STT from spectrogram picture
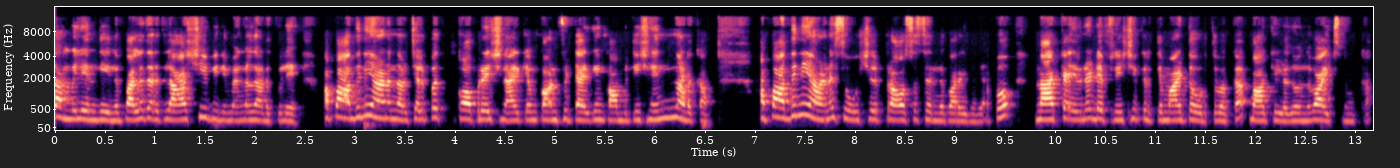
തമ്മിൽ എന്ത് ചെയ്യുന്നു? പലതരത്തിൽ ആശയവിനിമയങ്ങൾ നടക്കൂലേ? അപ്പൊ അതിനെയാണ് ചിലപ്പോൾ കോപ്പറേഷൻ ആയിരിക്കാം കോൺഫ്ലിക്റ്റ് ആയിരിക്കാം കോമ്പറ്റീഷൻ എന്ത് നടക്കാം. അപ്പൊ അതിനെയാണ് സോഷ്യൽ പ്രോസസ് എന്ന് പറയുന്നത്. അപ്പോൾ മാക്കൈവിന്റെ ഡെഫിനേഷൻ കൃത്യമായിട്ട് ഓർത്തു വെക്കുക ബാക്കിയുള്ളത് ഒന്ന് വായിച്ചു നോക്കാം.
